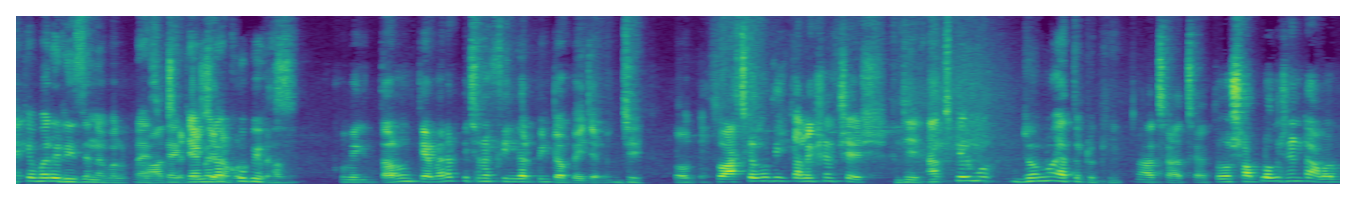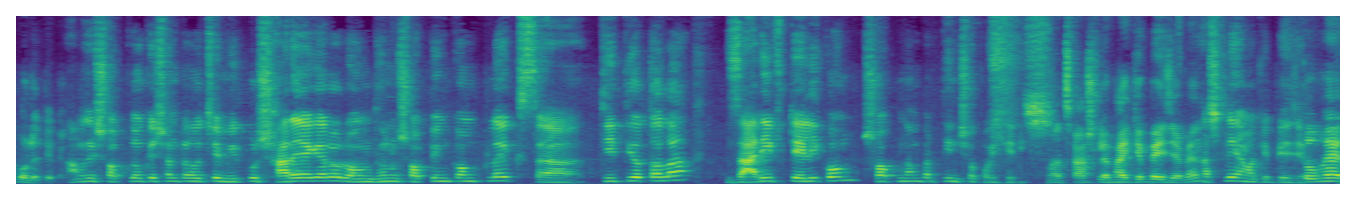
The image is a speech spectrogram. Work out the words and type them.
একেবারে রিজনেবল প্রাইস ক্যামেরা খুবই ভালো। খুবই দারুণ ক্যামেরা পিছনে ফিঙ্গারপ্রিন্টও পেয়ে যাবেন জি। ওকে তো আজকের মতো কালেকশন শেষ? জি আজকের জন্য এতটুকুই। আচ্ছা আচ্ছা তো সব লোকেশনটা আবার বলে দেবেন আমাদের সব লোকেশনটা হচ্ছে মিরপুর সাড়ে এগারো রংধনু শপিং কমপ্লেক্স তৃতীয় তলা জারিফ টেলিকম শপ নাম্বার তিনশো পঁয়ত্রিশ। আচ্ছা আসলে ভাইকে পেয়ে যাবেন। আসলে আমাকে পেয়ে যাবেন। তো ভাই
